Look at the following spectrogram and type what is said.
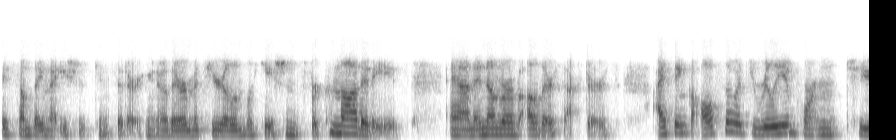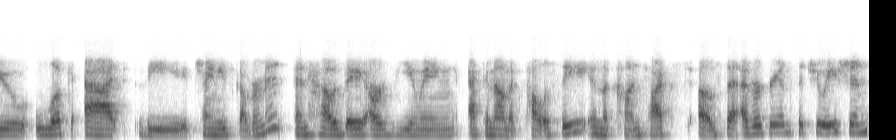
is something that you should consider. You know, there are material implications for commodities and a number of other sectors. I think also it's really important to look at the Chinese government and how they are viewing economic policy in the context of the Evergrande situation.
